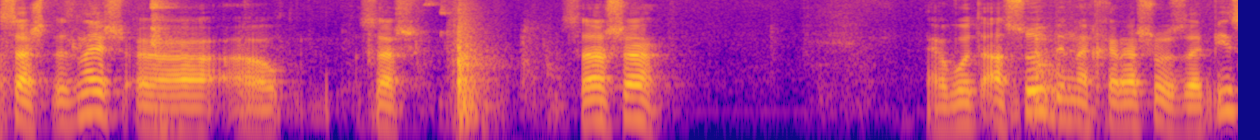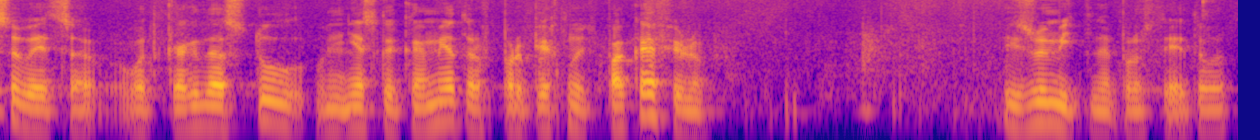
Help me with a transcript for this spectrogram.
Саша, ты знаешь, Саша, Саша, вот особенно хорошо записывается, вот когда стул несколько метров пропихнуть по кафелю. Изумительно просто это вот.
